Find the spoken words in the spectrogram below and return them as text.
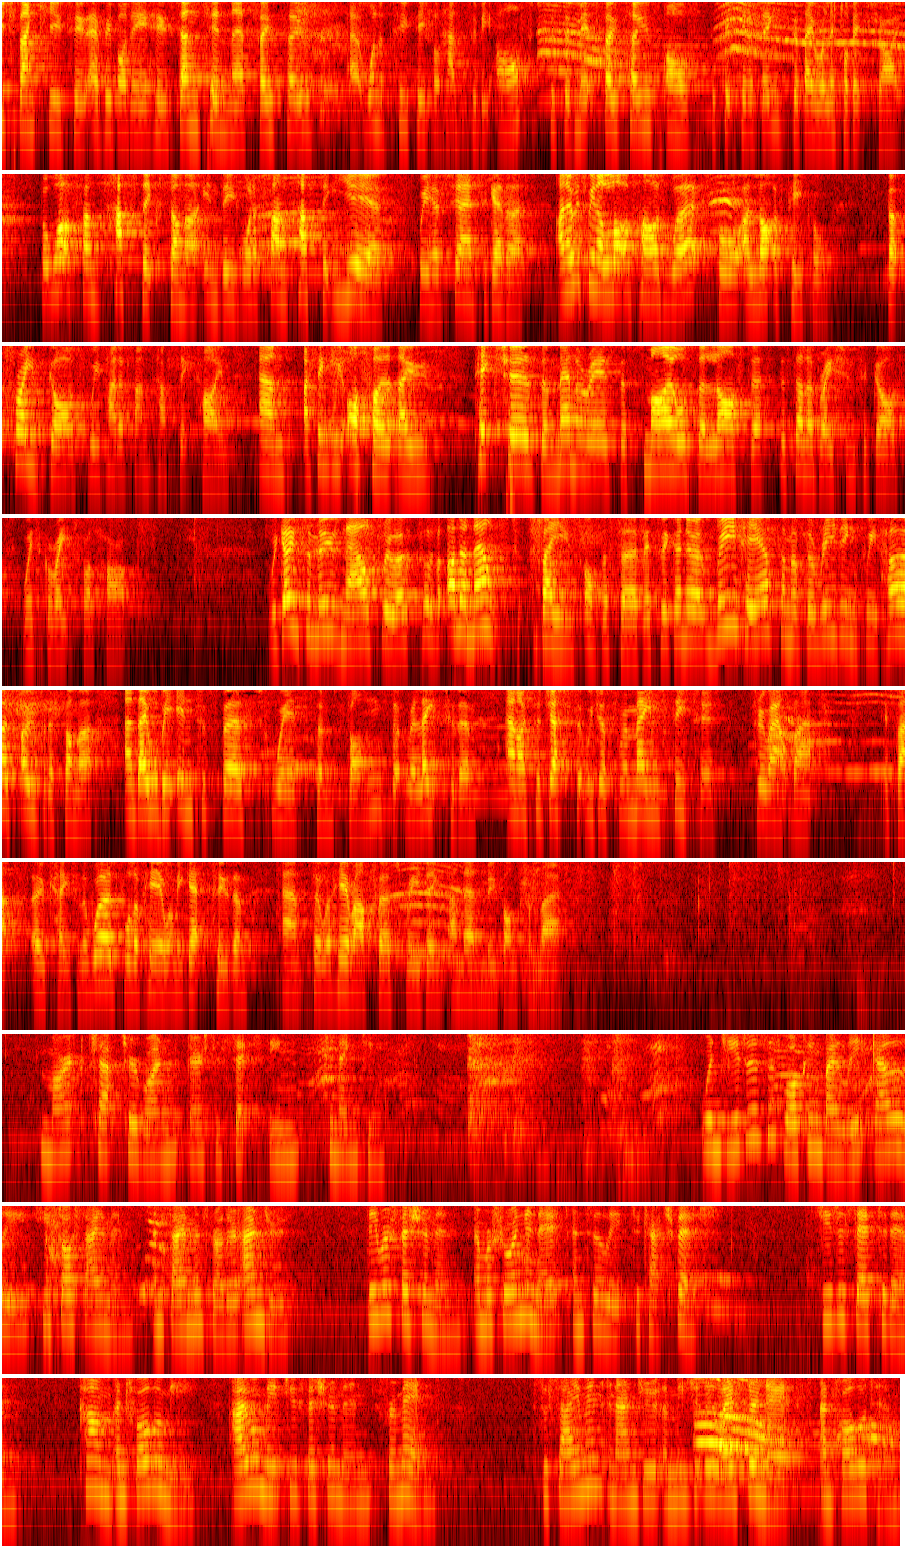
Huge thank you to everybody who sent in their photos. Uh, one or two people had to be asked to submit photos of particular things because they were a little bit shy. But what a fantastic summer, indeed, what a fantastic year we have shared together. I know it's been a lot of hard work for a lot of people, but praise God, we've had a fantastic time. And I think we offer those pictures, the memories, the smiles, the laughter, the celebration to God with grateful hearts. We're going to move now through a sort of unannounced phase of the service. We're going to rehear some of the readings we've heard over the summer, and they will be interspersed with some songs that relate to them. And I suggest that we just remain seated throughout that, if that's okay. So the words will appear when we get to them. and so we'll hear our first reading and then move on from there. Mark chapter 1, verses 16 to 19. When Jesus was walking by Lake Galilee, he saw Simon and Simon's brother Andrew. They were fishermen and were throwing a net into the lake to catch fish. Jesus said to them, Come and follow me. I will make you fishermen for men. So Simon and Andrew immediately left their nets and followed him.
